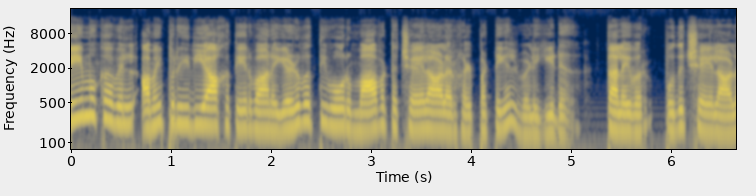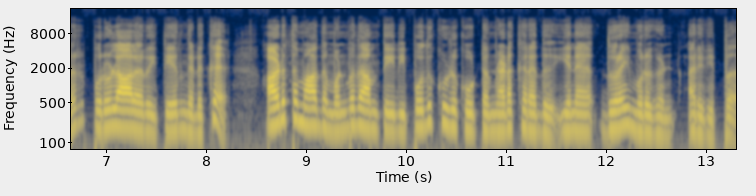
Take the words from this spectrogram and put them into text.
திமுகவில் அமைப்பு ரீதியாக தேர்வான எழுபத்தி ஓரு மாவட்ட செயலாளர்கள் பட்டியல் வெளியீடு. தலைவர் பொதுச் செயலாளர் பொருளாளரை தேர்ந்தெடுக்க அடுத்த மாதம் ஒன்பதாம் தேதி பொதுக்குழு கூட்டம் நடக்கிறது என துரைமுருகன் அறிவிப்பு.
